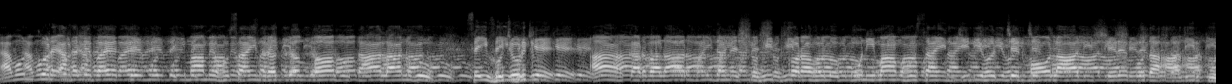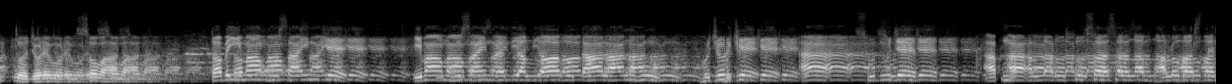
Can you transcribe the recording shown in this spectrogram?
এমন করে আহলে বায়াতের মধ্যে ইমামে হুসাইন রাদিয়াল্লাহু তাআলা আনহু, সেই হুজুরকে, আ, কারবালার ময়দানে শহীদ করা হলো কোন ইমাম হুসাইন, যিনি হচ্ছেন মাওলা আলী শেরে খোদা আলীর পুত্র, জোরে বলুন, সুবহানাল্লাহ। তবে ইমাম হুসাইনকে, ইমাম হুসাইন রাদিয়াল্লাহু তাআলা আনহু হুজুরকে শুধু যে আপনার আল্লাহ ভালোবাসতেন,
